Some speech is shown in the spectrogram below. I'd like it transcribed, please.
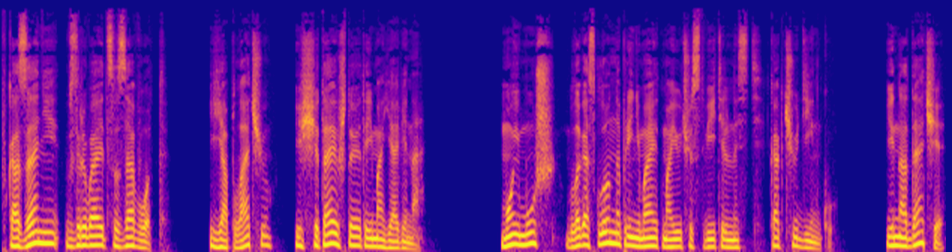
В Казани взрывается завод. Я плачу и считаю, что это и моя вина. Мой муж благосклонно принимает мою чувствительность как чудинку. И на даче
